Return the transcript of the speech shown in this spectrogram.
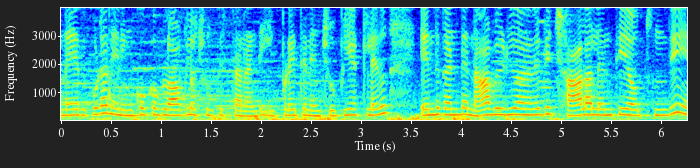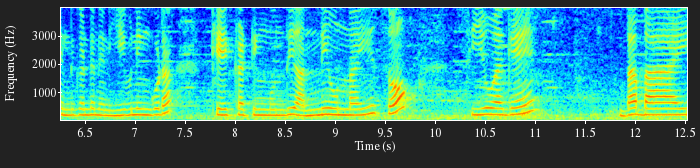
అనేది కూడా నేను ఇంకొక వ్లాగ్లో చూపిస్తానండి. ఇప్పుడైతే నేను చూపించట్లేదు ఎందుకంటే నా వీడియో అనేది చాలా లెంతీ అవుతుంది. ఎందుకంటే నేను ఈవినింగ్ కూడా కేక్ కటింగ్ ఉంది. అన్నీ ఉన్నాయి. So see you again bye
